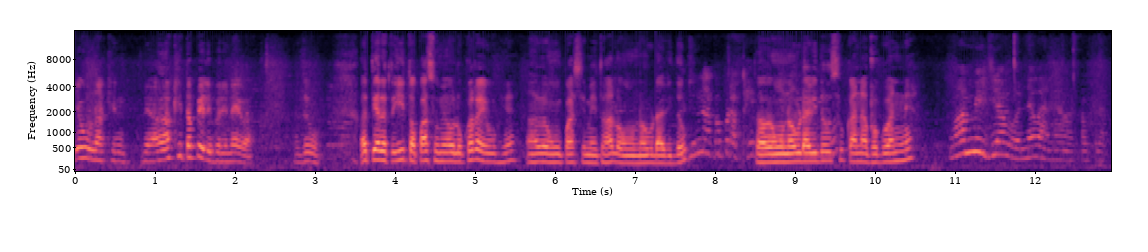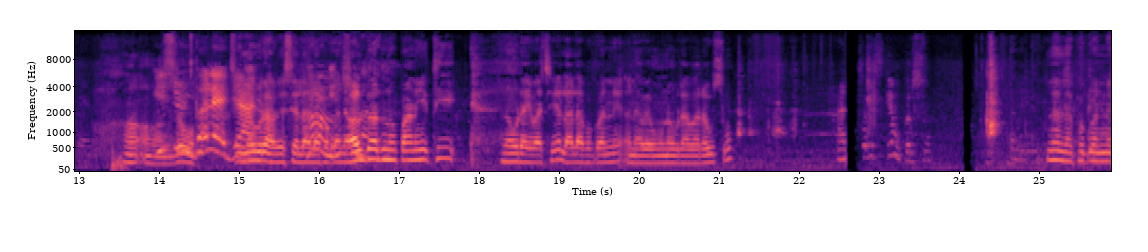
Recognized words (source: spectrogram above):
એવું નાખીને આખી તપેલી ભરીને આવ્યા. જુઓ. અત્યારે તો એ તો પાછું મેં ઓલું કરાયું છે. હવે હું પાછી મેં હાલો હું નવડાવી દઉં. તો હવે હું નવડાવી દઉં છું કાના ભગવાનને. મમ્મી જેવો નવા નવા કપડા પહેરે. હા હા જુઓ. નવરાવે છે લાલા ભગવાનને. હળદરનું પાણીથી નવડાવ્યા છે લાલા ભગવાનને અને હવે હું નવરાવા રહું છું. કેમ કરશું? લાલા ભગવાનને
